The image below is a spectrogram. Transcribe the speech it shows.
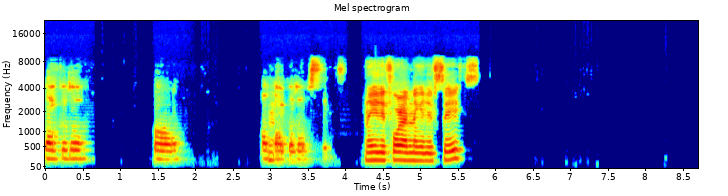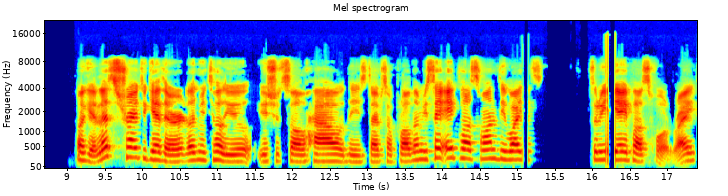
negative 4 and Mm. negative 6. Negative 4 and negative 6. Okay, let's try together. Let me tell you, you should solve how these types of problem. You say a plus 1 divides 3a plus 4, right?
